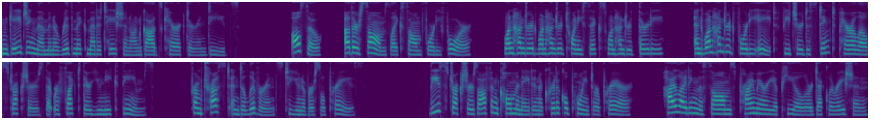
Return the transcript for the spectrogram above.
engaging them in a rhythmic meditation on God's character and deeds. Also, other psalms like Psalm 44, 100, 126, 130, and 148 feature distinct parallel structures that reflect their unique themes, from trust and deliverance to universal praise. These structures often culminate in a critical point or prayer, highlighting the psalm's primary appeal or declaration.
